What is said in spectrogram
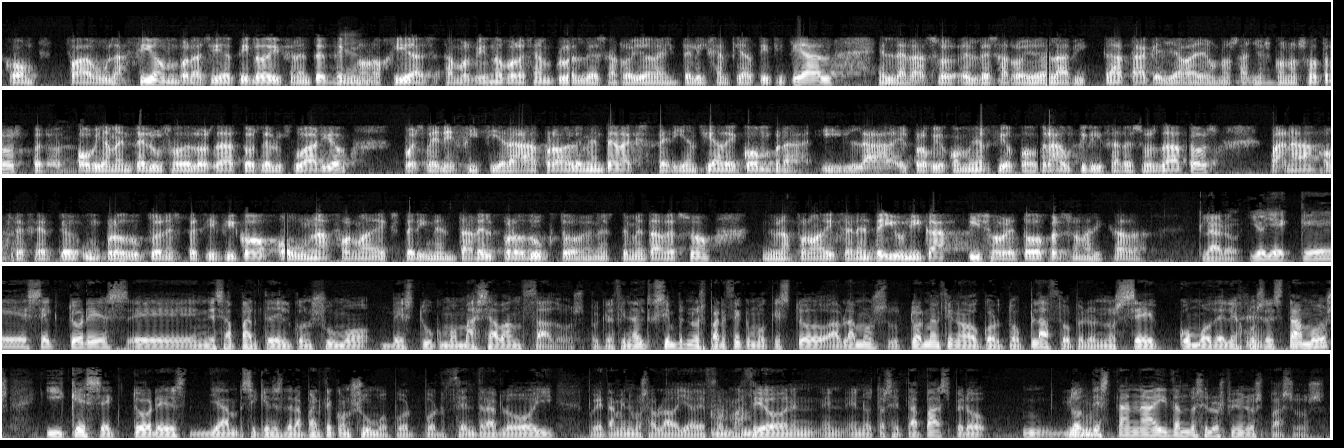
confabulación, por así decirlo, de diferentes tecnologías. Estamos viendo, por ejemplo, el desarrollo de la inteligencia artificial, el, el desarrollo de la Big Data, que lleva ya unos años con nosotros, pero obviamente el uso de los datos del usuario pues beneficiará probablemente la experiencia de compra y la, el propio comercio podrá utilizar esos datos para ofrecerte un producto en específico o una forma de experimentar el producto en este metaverso de una forma diferente y única y sobre todo personalizada. Claro. Y oye, ¿qué sectores eh, en esa parte del consumo ves tú como más avanzados? Porque al final siempre nos parece como que esto, hablamos, tú has mencionado corto plazo, pero no sé cómo de lejos estamos y qué sectores, ya si quieres, de la parte consumo, por, por centrarlo hoy, porque también hemos hablado ya de formación en, en, otras etapas, pero mm, ¿dónde están ahí dándose los primeros pasos?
